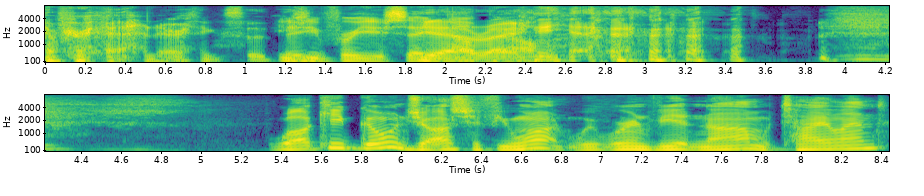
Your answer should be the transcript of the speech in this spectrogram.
ever had and everything. So they, Easy for you to say, yeah, now, right. pal. well, I'll keep going, Josh, if you want. We, we're in Vietnam, with Thailand,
